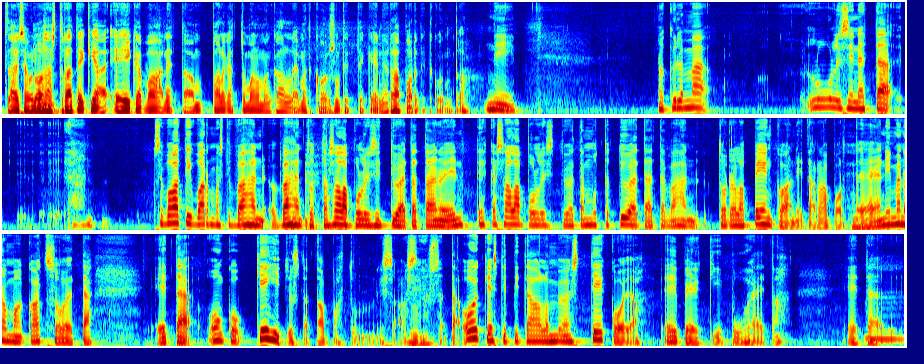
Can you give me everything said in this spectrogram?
tai se on osa strategiaa, eikä vaan, että on palkattu maailman kalleimmat konsultit tekee ne raportit kuntoon. Niin. No kyllä mä luulisin, että se vaatii varmasti vähän, vähän tota salapoliisityötä, tai no ei nyt ehkä salapoliisityötä, mutta työtä, että vähän todella penkaa niitä raportteja mm. ja nimenomaan katsoo, että, että onko kehitystä tapahtunut niissä mm. asioissa. Mm. Että oikeasti pitää olla myös tekoja, ei pelkkiä puheita. Että mm.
